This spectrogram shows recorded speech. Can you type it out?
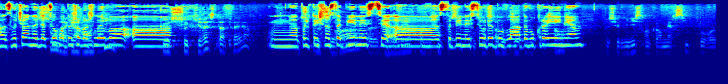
Е, Звичайно, для цього дуже важливо е, політична стабільність, euh, е, стабільність уряду, влади в Україні. échange. Monsieur le ministre, encore merci pour euh,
